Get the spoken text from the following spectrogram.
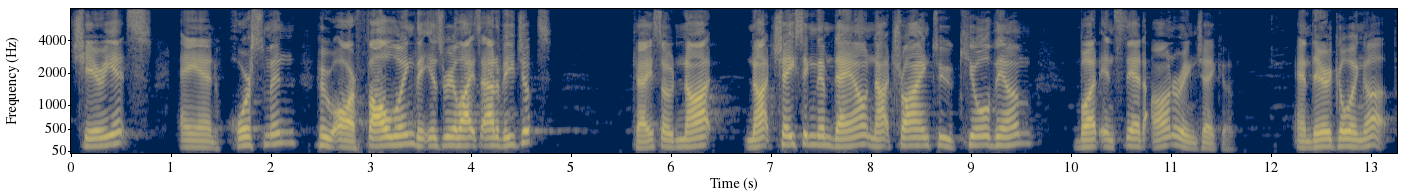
chariots and horsemen who are following the Israelites out of Egypt. Okay, so not, not chasing them down, not trying to kill them, but instead honoring Jacob. And they're going up.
